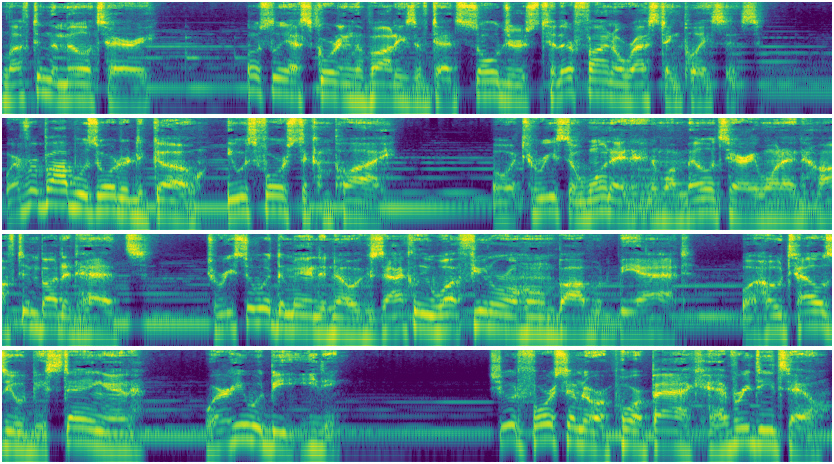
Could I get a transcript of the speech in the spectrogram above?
left in the military, mostly escorting the bodies of dead soldiers to their final resting places. Wherever Bob was ordered to go, he was forced to comply. But what Theresa wanted and what military wanted often butted heads. Theresa would demand to know exactly what funeral home Bob would be at, what hotels he would be staying in, where he would be eating. She would force him to report back every detail.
